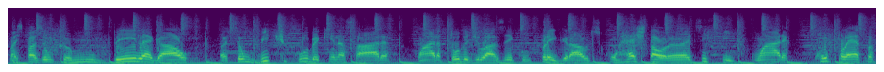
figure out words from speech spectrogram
vai fazer um caminho bem legal. Vai ter um beach club aqui nessa área, uma área toda de lazer com playgrounds, com restaurantes, enfim, uma área completa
